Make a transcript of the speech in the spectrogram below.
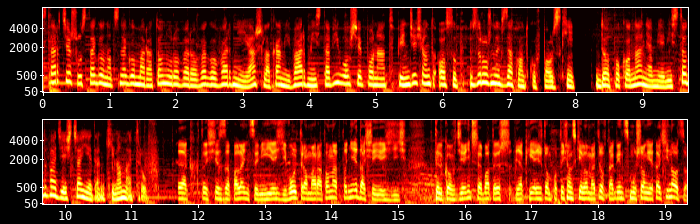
starcie szóstego nocnego maratonu rowerowego Warnija szlakami Warmii stawiło się ponad 50 osób z różnych zakątków Polski. Do pokonania mieli 121 kilometrów. Jak ktoś jest zapaleńcem i jeździ w ultramaratonach, to nie da się jeździć tylko w dzień, trzeba też, jak jeżdżą po 1000 km, tak więc muszą jechać i nocą.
